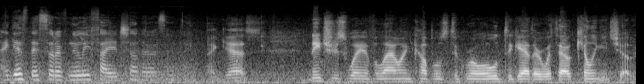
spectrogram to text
I guess they sort of nullify each other or something. I guess. Nature's way of allowing couples to grow old together without killing each other.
